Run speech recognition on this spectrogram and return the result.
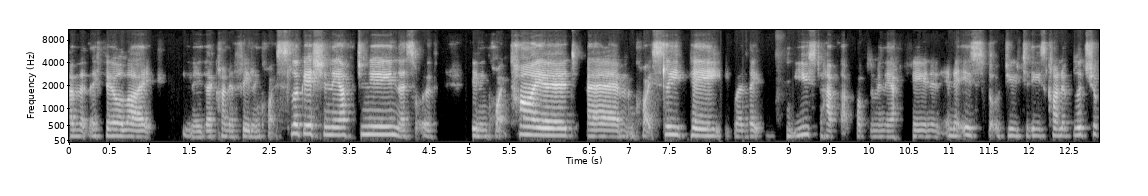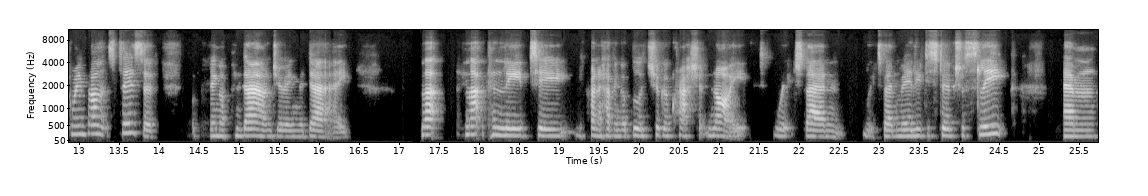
and that they feel like you know they're kind of feeling quite sluggish in the afternoon they're sort of feeling quite tired um, and quite sleepy where they used to have that problem in the afternoon and, and, it is sort of due to these kind of blood sugar imbalances of going up and down during the day. That that can lead to kind of having a blood sugar crash at night which then which then really disturbs your sleep. Um,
